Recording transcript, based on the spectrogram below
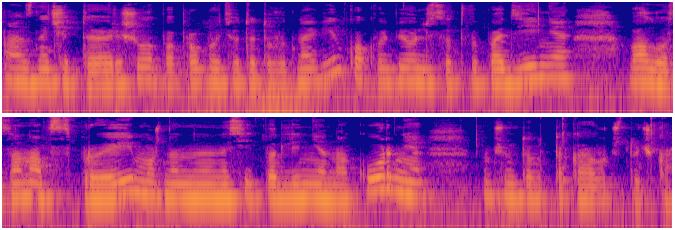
а, Значит, э, решила попробовать вот эту вот новинку Аквабиолис от выпадения волос. Она в спрей, можно наносить по длине на корни. В общем-то, вот такая вот штучка.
